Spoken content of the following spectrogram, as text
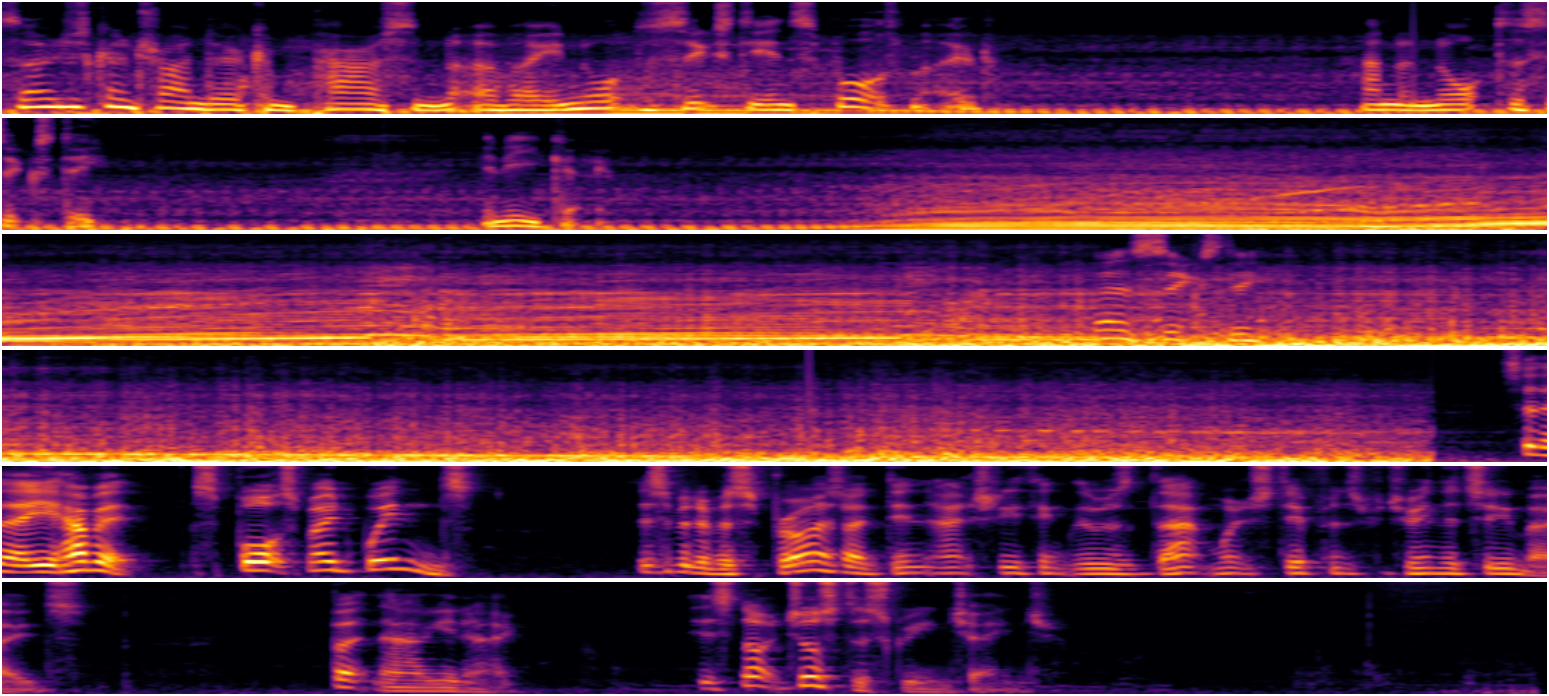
So I'm just going to try and do a comparison of a 0 to 60 in sports mode and a 0 to 60 in eco. There's 60. So there you have it. Sports mode wins. It's a bit of a surprise. I didn't actually think there was that much difference between the two modes. But now you know. It's not just a screen change.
